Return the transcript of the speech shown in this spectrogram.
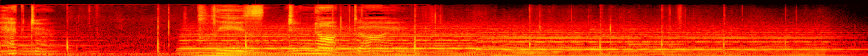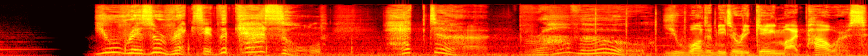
Hector, please do not die. You resurrected the castle! Hector! Bravo! You wanted me to regain my powers.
